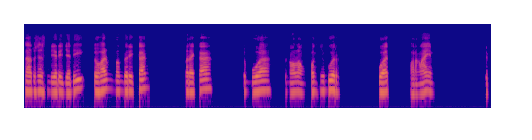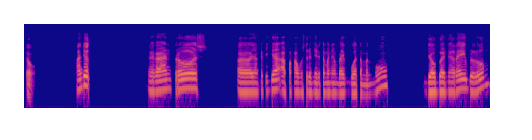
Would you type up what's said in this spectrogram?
seharusnya sendiri jadi Tuhan memberikan mereka sebuah penolong penghibur buat orang lain. Gitu. Lanjut. Ya kan? Terus uh, yang ketiga apa kamu sudah menjadi teman yang baik buat temanmu? Jawabannya Ray belum.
